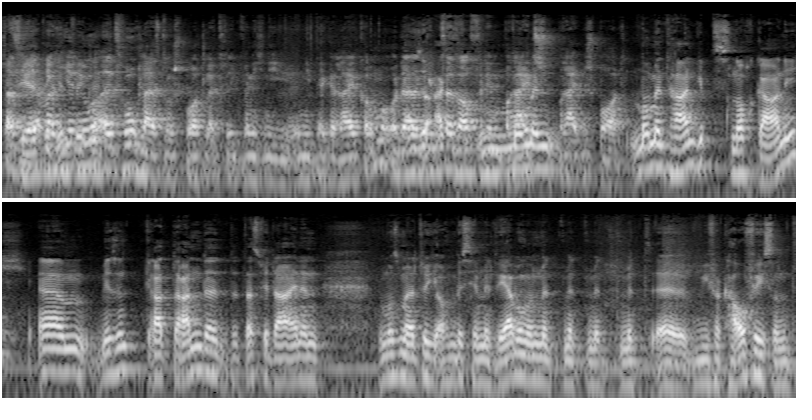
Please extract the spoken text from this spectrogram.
das ich aber hier entwickelt. nur als Hochleistungssportler kriege, wenn ich in die, in die Bäckerei komme? Oder also gibt es das auch für den breit, moment, breiten Sport? Momentan gibt es noch gar nicht. Ähm, wir sind gerade dran, dass wir da einen da muss man natürlich auch ein bisschen mit Werbung und mit, mit, mit, mit äh, wie verkaufe ich es und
